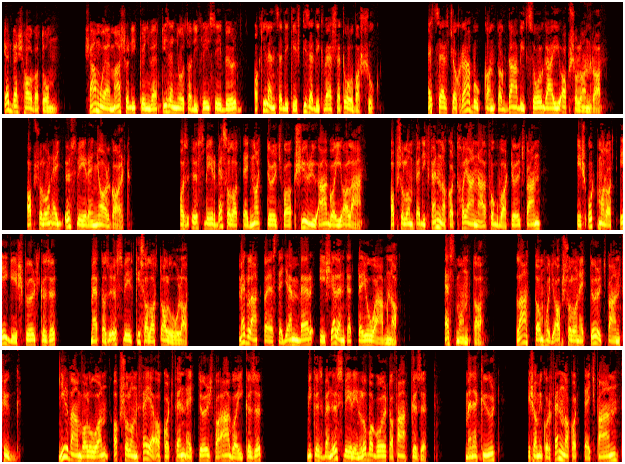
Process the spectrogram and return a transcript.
Kedves hallgatom! Sámuel második könyve 18. részéből a 9. és 10. verset olvassuk. Egyszer csak rábukkantak Dávid szolgái Absolonra. Absolon egy összvéren nyargalt. Az összvér beszaladt egy nagy tölgyfa sűrű ágai alá. Absolon pedig fennakadt hajánál fogva a tölgyfán, és ott maradt ég és föld között, mert az összvér kiszaladt alóla. Meglátta ezt egy ember, és jelentette Joábnak. Ezt mondta, láttam, hogy Absolon egy tölgyfán függ. Nyilvánvalóan Absolon feje akadt fenn egy tölgyfa ágai között, miközben összvérén lovagolt a fák között. Menekült, és amikor fennakadt egy fán,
